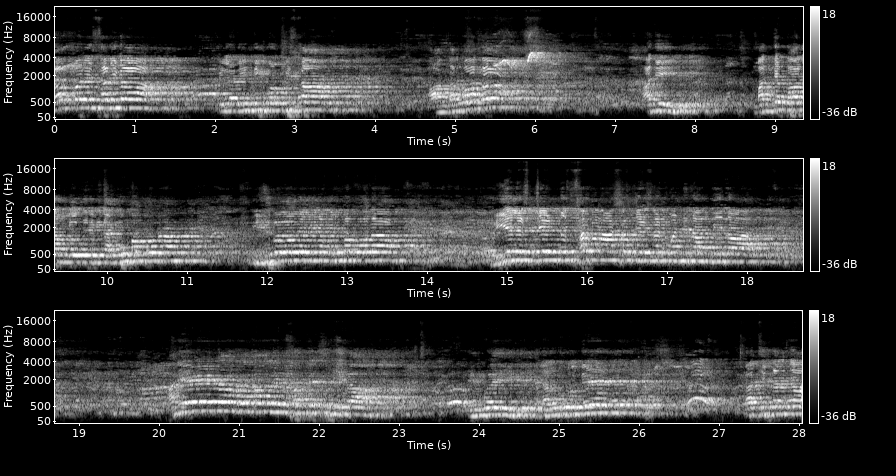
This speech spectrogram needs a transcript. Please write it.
తప్పనిసరిగా వీళ్ళని ఇంటికి పంపిస్తాం ఆ తర్వాత అది మద్యపానంలో జరిగిన కుంభం ఎంక్వైరీ జరుగుతుంది ఖచ్చితంగా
